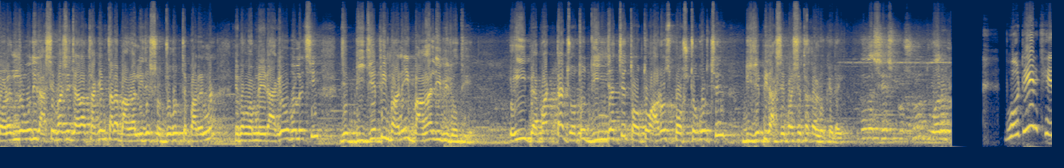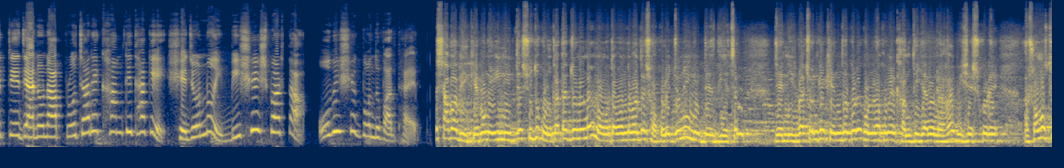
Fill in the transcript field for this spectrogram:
নরেন্দ্র মোদীর আশেপাশে যারা থাকেন তারা বাঙালিদের সহ্য করতে পারেন না। এবং আমরা এর আগেও বলেছি যে বিজেপি মানেই বাঙালি বিরোধী। এই ব্যাপারটা যত দিন যাচ্ছে তত আরও স্পষ্ট করছেন বিজেপির আশেপাশে থাকা লোকেরাই। শেষ প্রশ্ন ভোটের ক্ষেত্রে যেন না প্রচারে খামতি থাকে সেজন্যই বিশেষ বার্তা অভিষেক বন্দ্যোপাধ্যায়ের। স্বাভাবিক এবং এই নির্দেশ শুধু কলকাতার জন্য নয়, মমতা বন্দ্যোপাধ্যায় সকলের জন্যই নির্দেশ দিয়েছেন যে নির্বাচনকে কেন্দ্র করে কোনো রকমের খামতি যেন না হয়, বিশেষ করে সমস্ত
